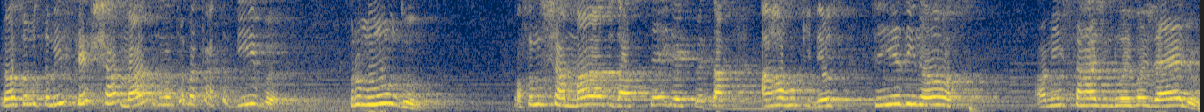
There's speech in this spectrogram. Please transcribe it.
nós somos também ser chamados a ser uma carta viva para o mundo. Nós somos chamados a ser e a expressar algo que Deus fez em nós, a mensagem do Evangelho.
